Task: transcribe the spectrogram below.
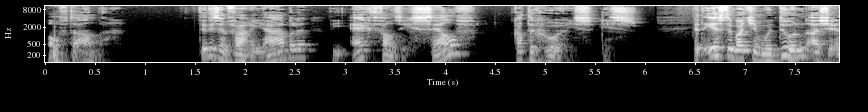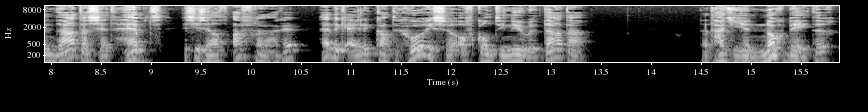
of de ander. Dit is een variabele die echt van zichzelf categorisch is. Het eerste wat je moet doen als je een dataset hebt, is jezelf afvragen: heb ik eigenlijk categorische of continue data? Dat had je je nog beter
